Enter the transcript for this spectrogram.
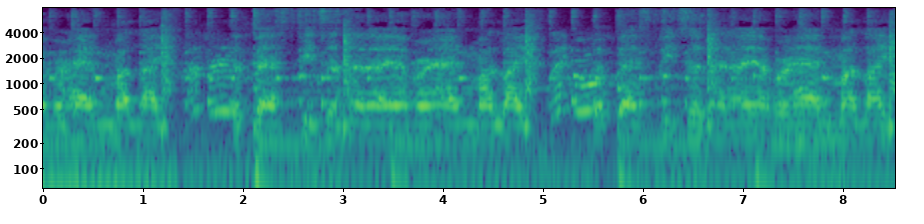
ever had in my life. The best pizza that I ever had in my life. The best pizza that I ever had in my life.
